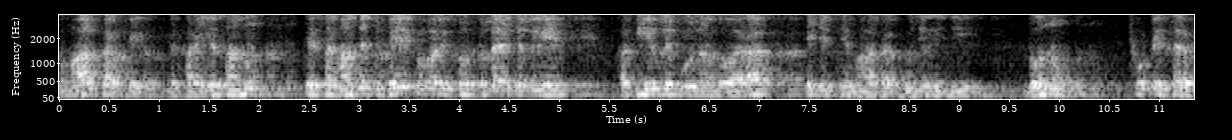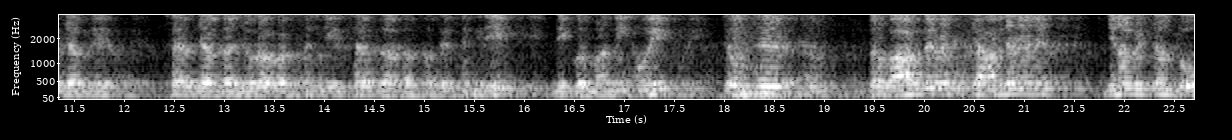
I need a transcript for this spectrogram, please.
ਕਮਾਲ ਕਰਕੇ ਦਿਖਾਈਏ ਸਾਨੂੰ ਤੇ ਸਰਹੰਦ ਚ ਫੇਰ ਇੱਕ ਵਾਰੀ ਸੁਰਤ ਲੈ ਚੱਲੀਏ ਅਖੀਰਲੇ ਬੋਲਾਂ ਦੁਆਰਾ ਕਿ ਜਿੱਥੇ ਮਾਤਾ ਗੁਜਰੀ ਜੀ ਦੋਨੋਂ ਛੋਟੇ ਸਾਹਿਬਜ਼ਾਦੇ, ਸਾਹਿਬਜ਼ਾਦਾ ਜੋਰਾਵਰ ਸਿੰਘ ਜੀ, ਸਾਹਿਬਜ਼ਾਦਾ ਫਤਿਹ ਸਿੰਘ ਜੀ ਦੀ ਕੁਰਬਾਨੀ ਹੋਈ ਤੇ ਉੱਥੇ ਦਰਬਾਰ ਦੇ ਵਿੱਚ ਚਾਰ ਜਣੇ ਨੇ, ਜਿਨ੍ਹਾਂ ਵਿੱਚੋਂ ਦੋ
